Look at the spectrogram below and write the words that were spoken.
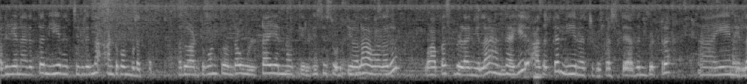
ಅದು ಏನಾಗುತ್ತೆ? ನೀರು ಹಚ್ಚಿದ್ರಿಂದ ಅಂಟ್ಕೊಂಡ್ಬಿಡುತ್ತೆ ಅದು ಅಂಟ್ಕೊಂತು ಅಂದ್ರೆ ಉಲ್ಟಾ ಏನು ನಾವು ತಿರುಗಿಸಿ ಸುಡ್ತೀವಲ್ಲ, ಅವಾಗ ಅದು ವಾಪಸ್ ಬೀಳಂಗಿಲ್ಲ. ಹಾಗಾಗಿ ಅದಕ್ಕೆ ನೀರು ಹಚ್ಬೇಕು ಅಷ್ಟೇ. ಅದನ್ನು ಬಿಟ್ಟರೆ ಏನಿಲ್ಲ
